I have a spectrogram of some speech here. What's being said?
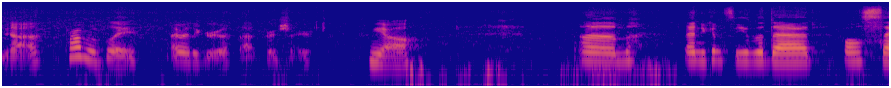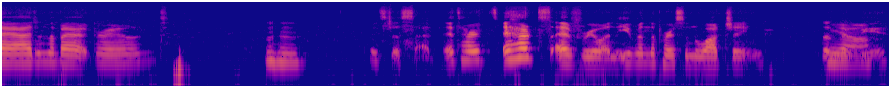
yeah, probably. I would agree with that for sure. yeah Um, and you can see the dad all sad in the background. Mm hmm It's just sad. It hurts. It hurts everyone, even the person watching the Yeah. movie.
